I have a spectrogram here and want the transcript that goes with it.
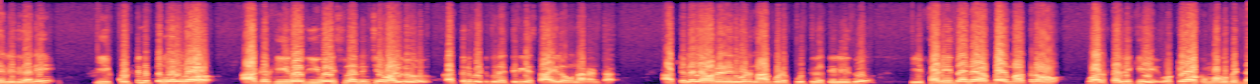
తెలియదు కానీ ఈ కొట్టిన పిల్లల్లో ఆఖరికి ఈరోజు ఈ వయసులో నుంచే వాళ్ళు కత్తులు పెట్టుకునే తిరిగే స్థాయిలో ఉన్నారంట. ఆ పిల్లలు ఎవరనేది కూడా నాకు కూడా పూర్తిగా తెలియదు ఈ ఫరీద్ అనే అబ్బాయి మాత్రం వాళ్ళ తల్లికి ఒకే ఒక మగబిడ్డ.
